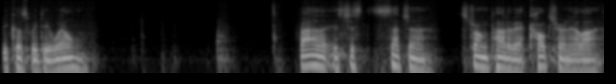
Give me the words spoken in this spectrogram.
because we do well. Father, it's just such a strong part of our culture and our life.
